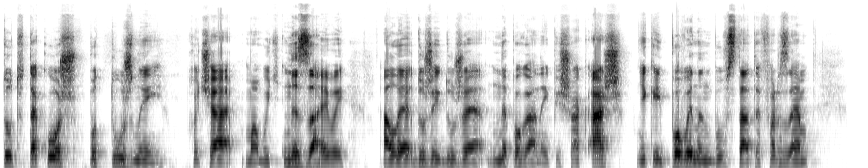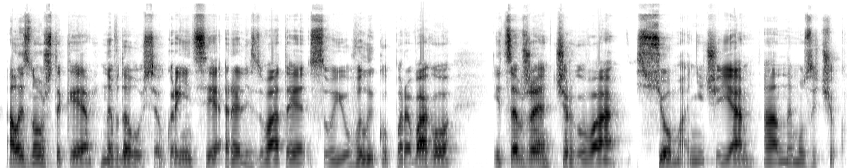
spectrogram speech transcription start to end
Тут також потужний, хоча, мабуть, не зайвий, але дуже й дуже непоганий пішак Аш, який повинен був стати ферзем. Але знову ж таки не вдалося українці реалізувати свою велику перевагу, і це вже чергова сьома нічия Анни Музичук.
